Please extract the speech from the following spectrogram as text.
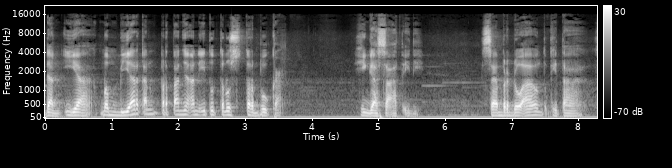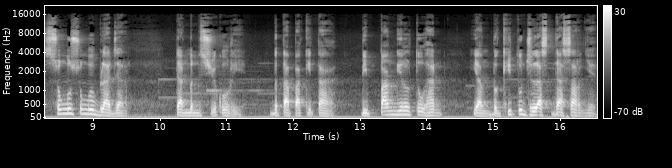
dan ia membiarkan pertanyaan itu terus terbuka hingga saat ini. Saya berdoa untuk kita sungguh-sungguh belajar dan mensyukuri betapa kita dipanggil Tuhan yang begitu jelas dasarnya,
